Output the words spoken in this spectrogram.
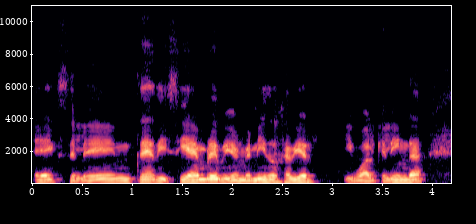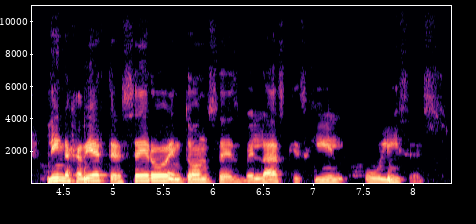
Excelente, diciembre, bienvenido Javier, igual que Linda. Linda Javier, tercero, entonces Velázquez Gil Ulises.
